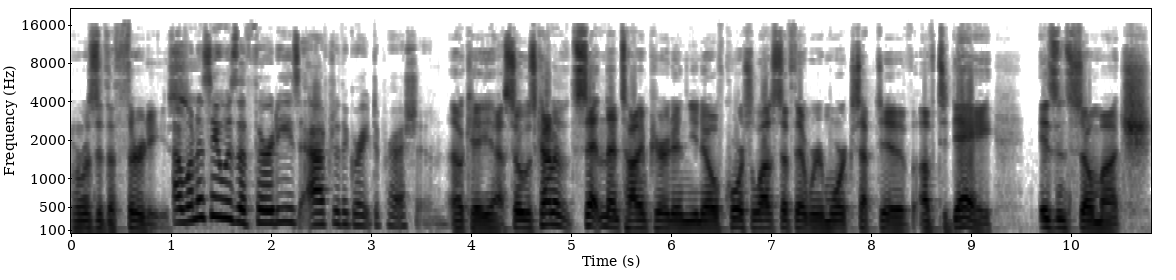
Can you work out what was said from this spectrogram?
or was it the 30s? I want to say it was the 30s after the Great Depression. Okay, yeah. So it was kind of set in that time period, and you know, of course, a lot of stuff that we're more acceptive of today isn't so much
